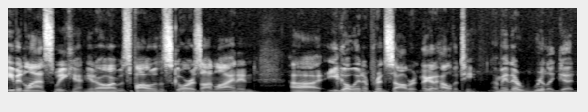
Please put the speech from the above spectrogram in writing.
Even last weekend, you know, I was following the scores online, and uh, you go into Prince Albert, and they got a hell of a team. I mean, they're really good,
